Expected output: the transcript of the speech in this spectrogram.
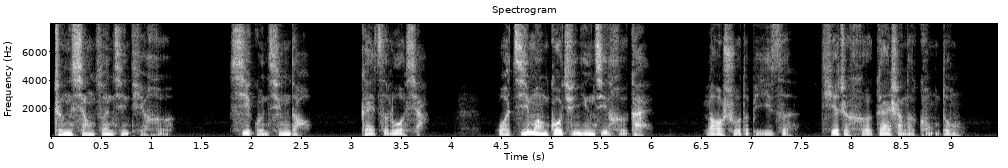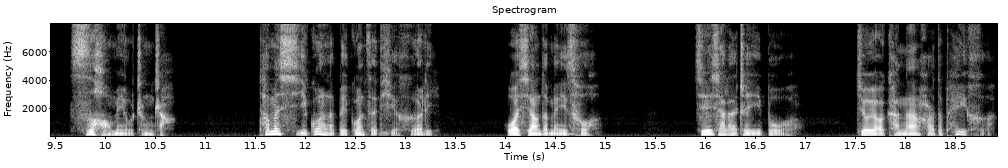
争相钻进铁盒。细棍倾倒，盖子落下，我急忙过去拧紧盒盖，老鼠的鼻子贴着盒盖上的孔洞，丝毫没有挣扎。它们习惯了被关在铁盒里。我想的没错，接下来这一步就要看男孩的配合。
